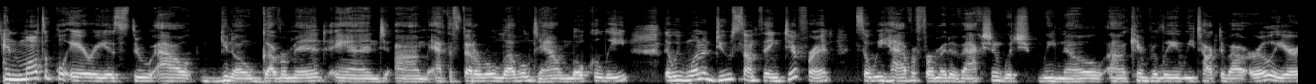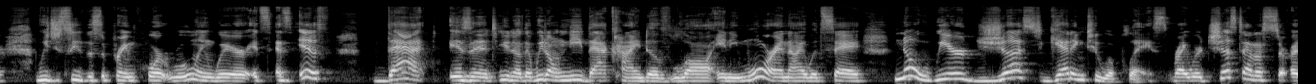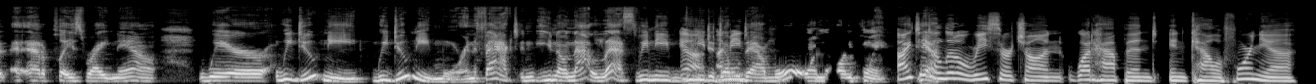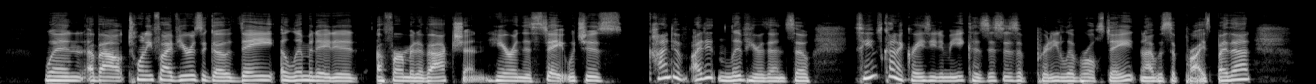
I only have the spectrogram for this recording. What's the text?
in multiple areas throughout, you know, government and um, at the federal level, down locally, that we want to do something different. So we have affirmative action, which we know, uh, Kimberlee, we talked about earlier. We just see the Supreme Court ruling where it's as if that isn't, you know, that we don't need that kind of law anymore. And I would say, no, we're just getting to a place, right? We're just at a at a place right now where we do need we do need more. And in fact, and you know, not less. We need yeah, we need to double I mean, down more on on point. I did yeah. a little research on what happened in California when about 25 years ago they eliminated affirmative action here in this state, which is kind of, I didn't live here then. So seems kind of crazy to me because this is a pretty liberal state and I was surprised by that.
